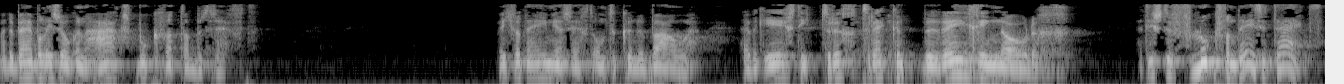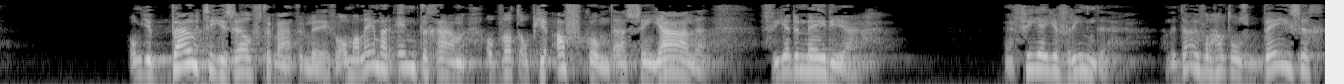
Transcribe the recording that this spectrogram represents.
Maar de Bijbel is ook een haaks boek wat dat betreft. Weet je wat Nehemia zegt? Om te kunnen bouwen heb ik eerst die terugtrekkende beweging nodig. Het is de vloek van deze tijd. Om je buiten jezelf te laten leven. Om alleen maar in te gaan op wat op je afkomt aan signalen. Via de media. En via je vrienden. En de duivel houdt ons bezig.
